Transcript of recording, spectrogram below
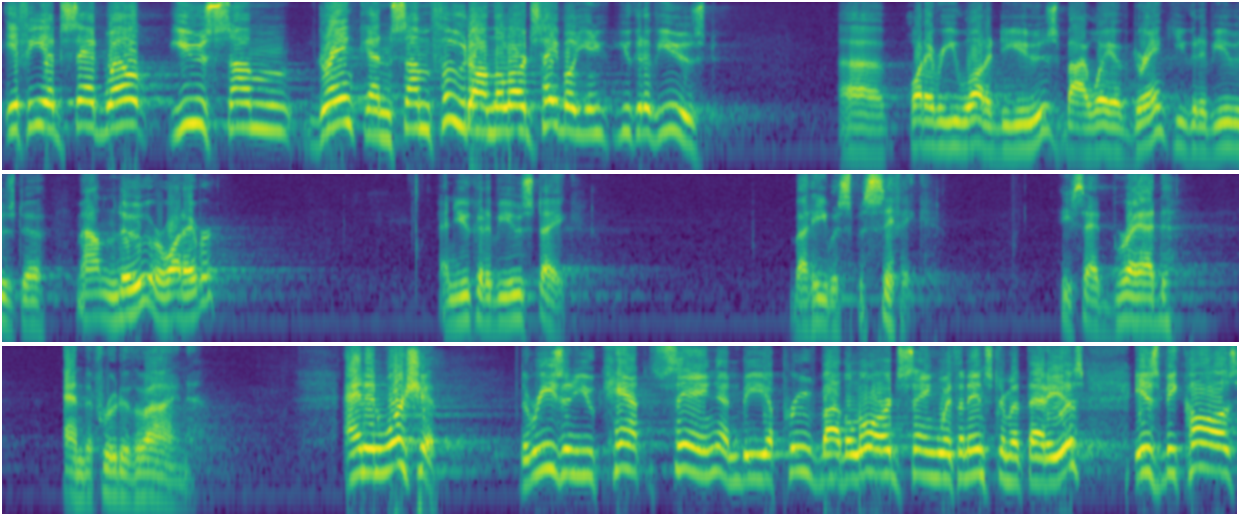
If he had said, well, use some drink and some food on the Lord's table, you, you could have used uh, whatever you wanted to use by way of drink. You could have used a Mountain Dew or whatever, and you could have used steak. But he was specific. He said, bread and the fruit of the vine. And in worship, the reason you can't sing and be approved by the Lord, sing with an instrument that is, is because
